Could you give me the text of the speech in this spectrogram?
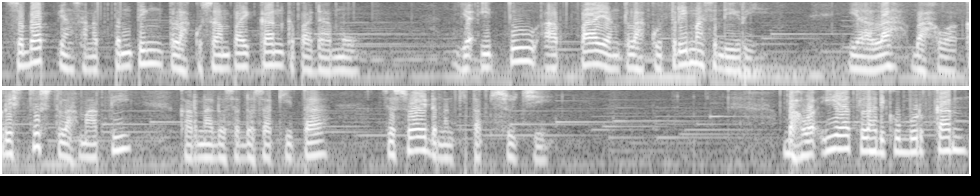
Sebab yang sangat penting telah kusampaikan kepadamu, yaitu apa yang telah kuterima sendiri, ialah bahwa Kristus telah mati karena dosa-dosa kita sesuai dengan kitab suci. Bahwa ia telah dikuburkan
